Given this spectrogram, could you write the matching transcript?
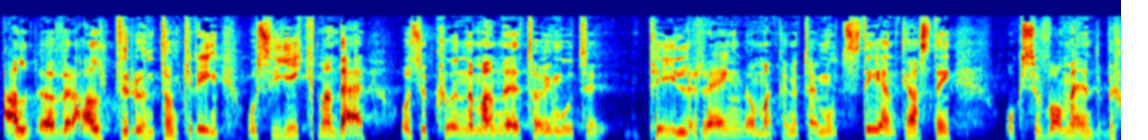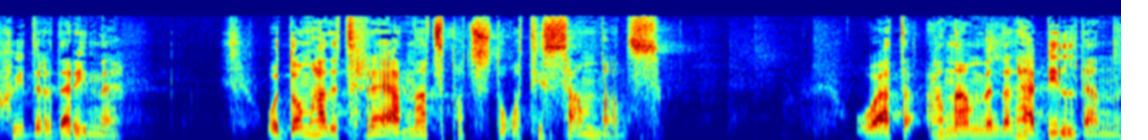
all, överallt runt omkring och så gick man där och så kunde man eh, ta emot pilregn och man kunde ta emot stenkastning och så var man ändå beskyddade där inne. Och de hade tränats på att stå tillsammans. Och att han använder den här bilden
